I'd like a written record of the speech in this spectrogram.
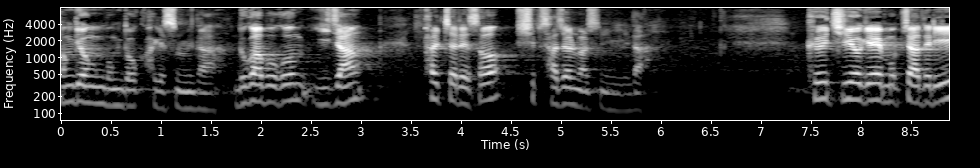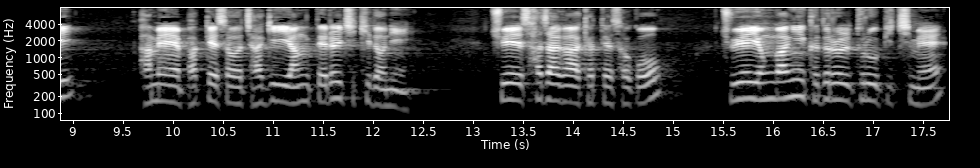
성경 봉독하겠습니다. 누가복음 2장 8절에서 14절 말씀입니다. 그 지역의 목자들이 밤에 밖에서 자기 양떼를 지키더니 주의 사자가 곁에 서고 주의 영광이 그들을 두루 비침에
